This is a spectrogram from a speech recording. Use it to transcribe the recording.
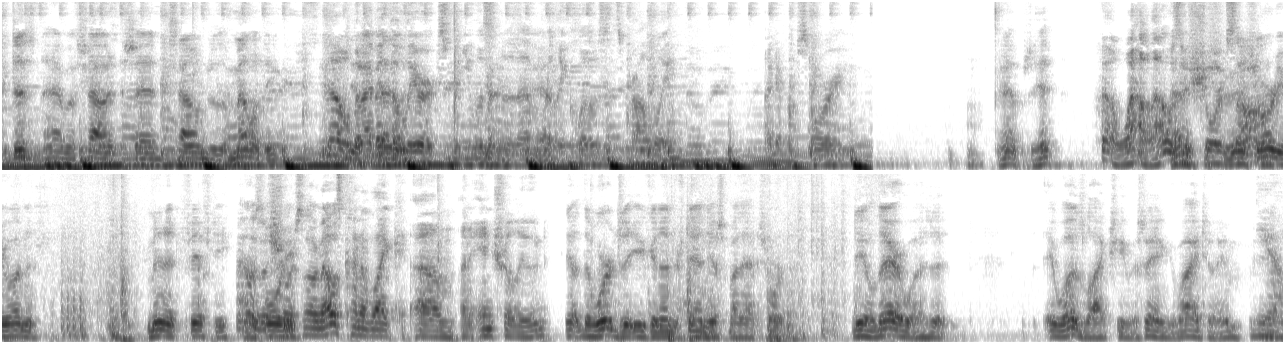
It doesn't have a sad, sad sound to the melody. No, but I bet the lyrics, when you listen to them yeah. really close, it's probably a different story. That was it. Oh, wow, that was a short really song. Shorty, wasn't it? Minute 50. That or was a short song. That was kind of like um, an interlude. Yeah, the words that you can understand just by that short deal there was that it was like she was saying goodbye to him. Yeah.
